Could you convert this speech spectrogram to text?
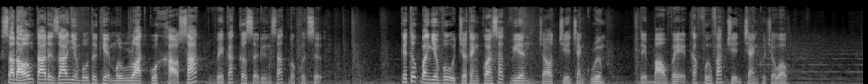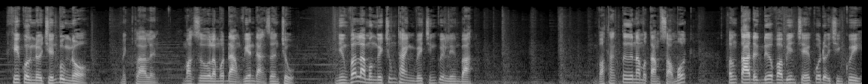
Sau đó ông ta được giao nhiệm vụ thực hiện một loạt cuộc khảo sát về các cơ sở đường sắt và quân sự. Kết thúc bằng nhiệm vụ trở thành quan sát viên cho chiến tranh Crimea để bảo vệ các phương pháp chiến tranh của châu Âu. Khi cuộc nội chiến bùng nổ, McClellan, mặc dù là một đảng viên đảng Dân Chủ, nhưng vẫn là một người trung thành với chính quyền liên bang. Vào tháng 4 năm 1861, ông ta được đưa vào biên chế của đội chính quy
